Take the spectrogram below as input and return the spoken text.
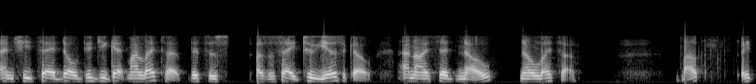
and she said, "Oh, did you get my letter?" This is, as I say, two years ago, and I said, "No, no letter." But it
